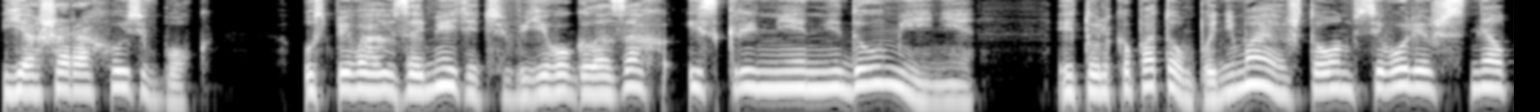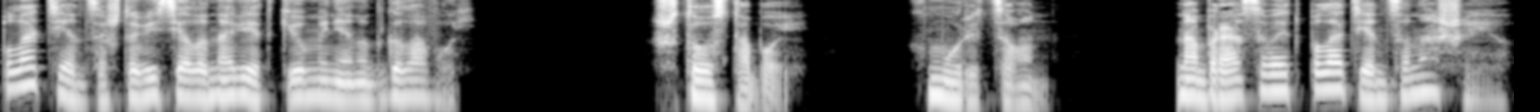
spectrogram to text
Я шарахаюсь в бок, успеваю заметить в его глазах искреннее недоумение — и только потом понимаю, что он всего лишь снял полотенце, что висело на ветке у меня над головой. «Что с тобой?» — хмурится он. Набрасывает полотенце на шею.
